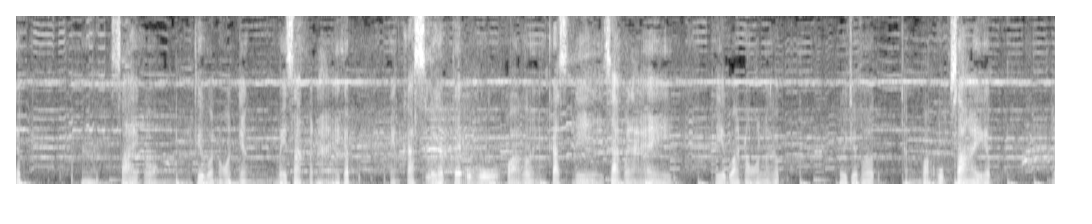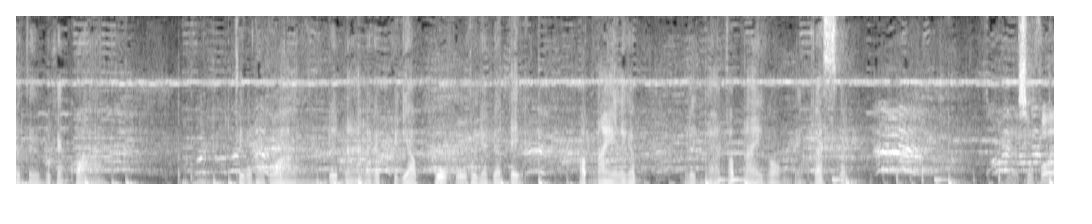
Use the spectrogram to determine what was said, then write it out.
ครับซ้ายของเทวานนท์ยังไม่สร้างปัญหาให้กับแองกัสเลยครับแต่โอ้โหขวาของแองกัสนี่สร้างปัญหาให้เทวานนท์แล้วครับโดยเฉพาะทางหวะฮุกซ้ายครับแล้วเติมด้วยแข้งขวาเทวานนท์วางเดินหน้าแล้วครับขยับโอ้โหพยายามจะเตะ พับในเลยครับ เล่นงานพับในของแองกัสครับ Yeah, so far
